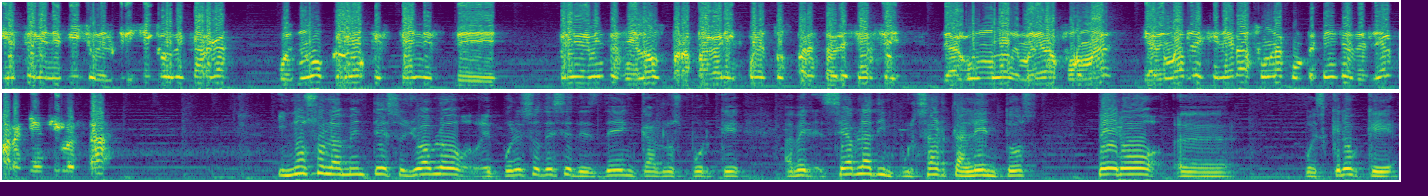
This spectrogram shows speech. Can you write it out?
este beneficio del triciclo de carga, pues no creo que estén este, previamente señalados para pagar impuestos, para establecerse de algún modo de manera formal y además le generas una competencia desleal para quien sí lo está. Y no solamente eso, yo hablo eh, por eso de ese desdén, Carlos, porque, a ver, se habla de impulsar talentos, pero eh, pues creo que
